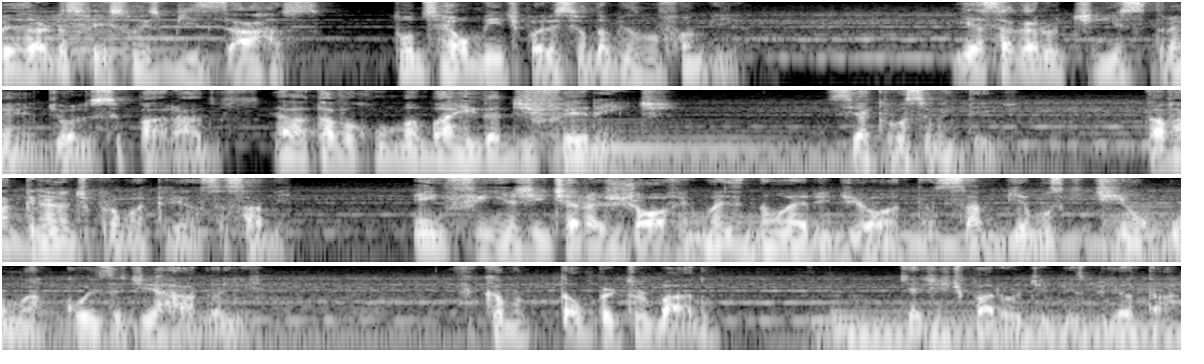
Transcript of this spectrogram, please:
apesar das feições bizarras, todos realmente pareciam da mesma família. E essa garotinha estranha, de olhos separados, ela tava com uma barriga diferente. Se é que você me entende. Tava grande para uma criança, sabe? Enfim, a gente era jovem, mas não era idiota. Sabíamos que tinha alguma coisa de errado ali. Ficamos tão perturbados que a gente parou de bisbilhotar.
